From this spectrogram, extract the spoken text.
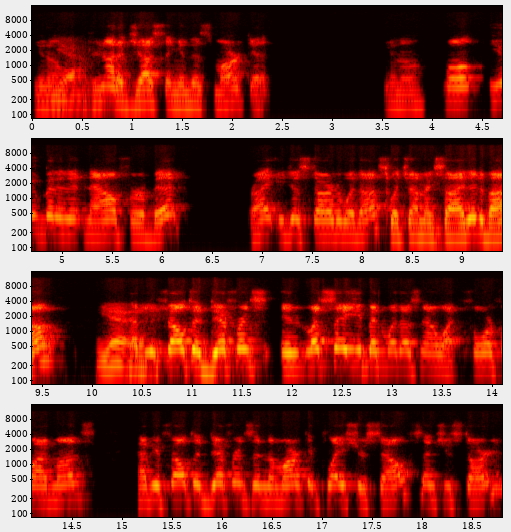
You know, yeah. you're not adjusting in this market, you know, well, you've been in it now for a bit, right? You just started with us, which I'm excited about. Yeah. Have you felt a difference in, let's say you've been with us now, what, four or five months? Have you felt a difference in the marketplace yourself since you started?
